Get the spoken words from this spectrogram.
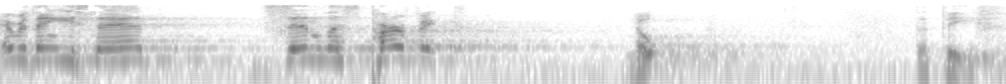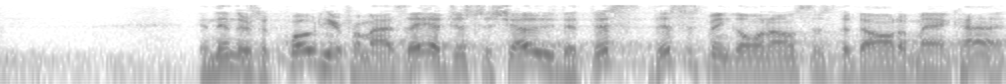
Everything he said? Sinless? Perfect? Nope. The thief. And then there's a quote here from Isaiah just to show you that this, this has been going on since the dawn of mankind.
